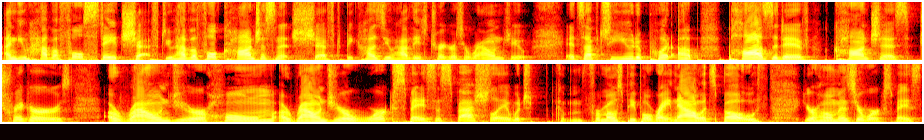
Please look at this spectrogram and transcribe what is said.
And you have a full state shift. You have a full consciousness shift because you have these triggers around you. It's up to you to put up positive conscious triggers around your home around your workspace especially which for most people right now it's both. Your home is your workspace.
